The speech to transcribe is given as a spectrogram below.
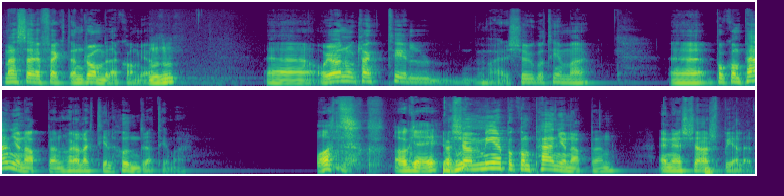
Mass Effect Andromeda kom ju. Eh, och jag har nog lagt till, vad är det, 20 timmar. Eh, på Companion-appen har jag lagt till 100 timmar. What? Okej. Jag kör mer på Companion-appen än jag kör spelet.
